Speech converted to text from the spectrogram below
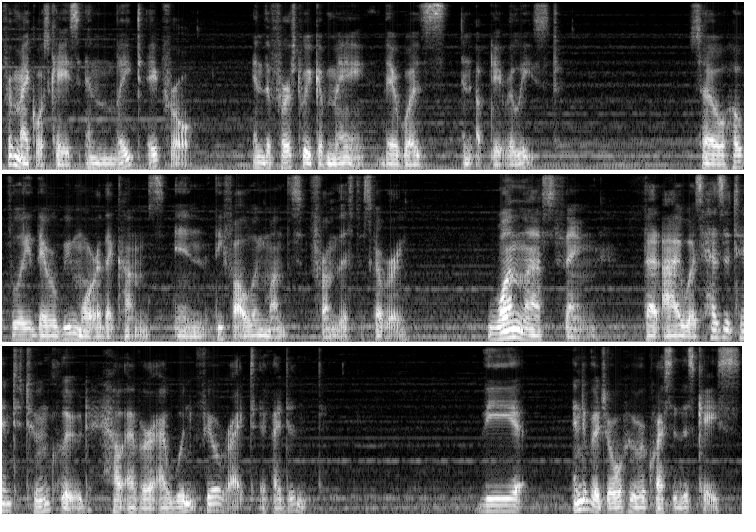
for Michael's case in late April. In the first week of May, there was an update released. So hopefully, there will be more that comes in the following months from this discovery. One last thing that I was hesitant to include, however, I wouldn't feel right if I didn't. The individual who requested this case,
